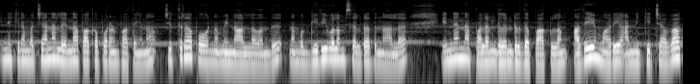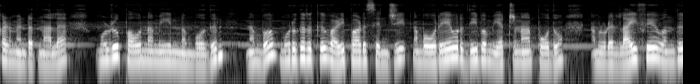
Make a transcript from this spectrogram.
இன்றைக்கி நம்ம சேனலில் என்ன பார்க்க போகிறோன்னு பார்த்தீங்கன்னா சித்ரா பௌர்ணமி நாளில் வந்து நம்ம கிரிவலம் செல்கிறதுனால என்னென்ன பலன்கள்ன்றதை பார்க்கலாம். அதே மாதிரி அன்றைக்கி செவ்வாய்க்கிழமைன்றதுனால முழு பௌர்ணமின்னும் போது நம்ம முருகருக்கு வழிபாடு செஞ்சு நம்ம ஒரே ஒரு தீபம் ஏற்றினா போதும். நம்மளோட லைஃபே வந்து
